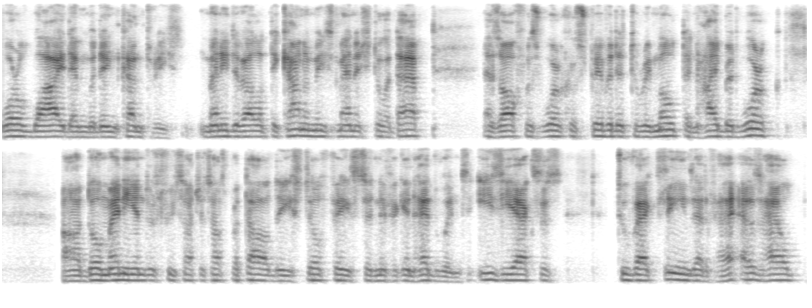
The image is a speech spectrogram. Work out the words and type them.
worldwide and within countries. Many developed economies managed to adapt as office workers pivoted to remote and hybrid work, uh, though many industries such as hospitality still face significant headwinds. Easy access to vaccines that has helped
